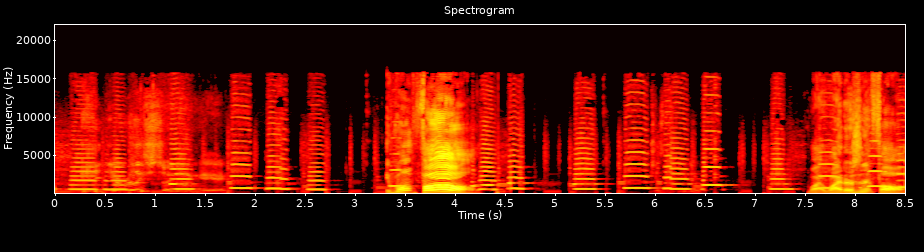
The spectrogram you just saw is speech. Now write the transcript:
you're really struggling here. It won't fall. Just eat it. Why why doesn't it fall?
